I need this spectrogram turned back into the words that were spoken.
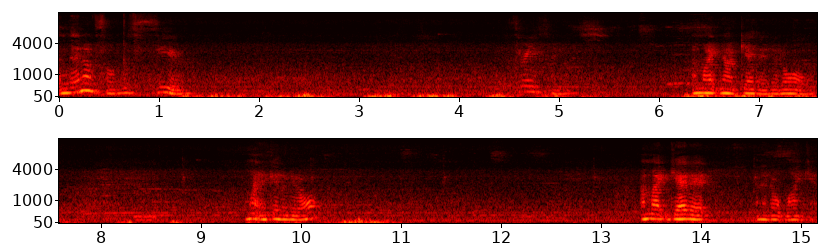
And then I'm filled with fear. Three things. I might not get it at all. I might not get it at all. I might get it and I don't like it.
